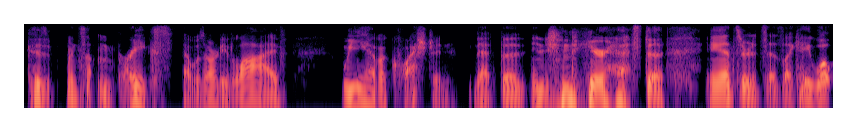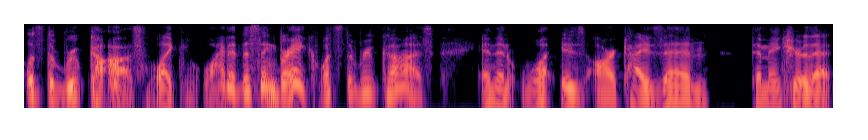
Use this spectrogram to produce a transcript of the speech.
Because when something breaks that was already live, we have a question that the engineer has to answer. It says, like, hey, what was the root cause? Like, why did this thing break? What's the root cause? And then what is our Kaizen to make sure that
